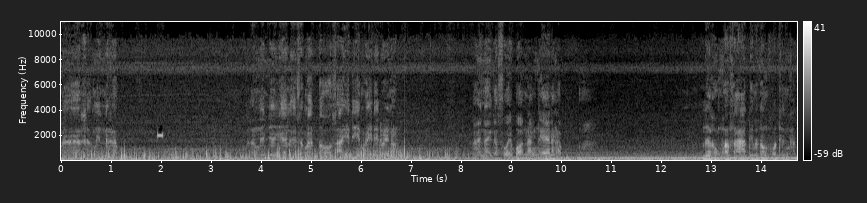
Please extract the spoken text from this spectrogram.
มาเครื่องเล่นนะครับ เครื่องเล่นเยอะแยะเลยสามารถต่อสาย HDMI ได้ด้วยเนาะภายในก็สวย เบาะหนังแท้นะครับ เรื่องของความสะอาดนี่มันต้องพูดถึงครับ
